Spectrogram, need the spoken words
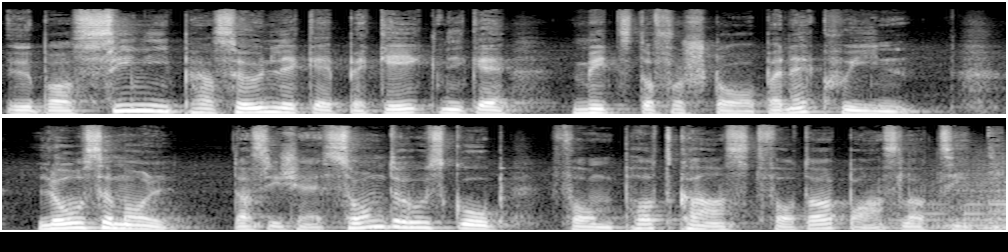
über seine persönlichen Begegnungen mit der verstorbenen Queen. Los mal, das ist eine Sonderausgabe vom Podcast von der Basler Zeitung.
